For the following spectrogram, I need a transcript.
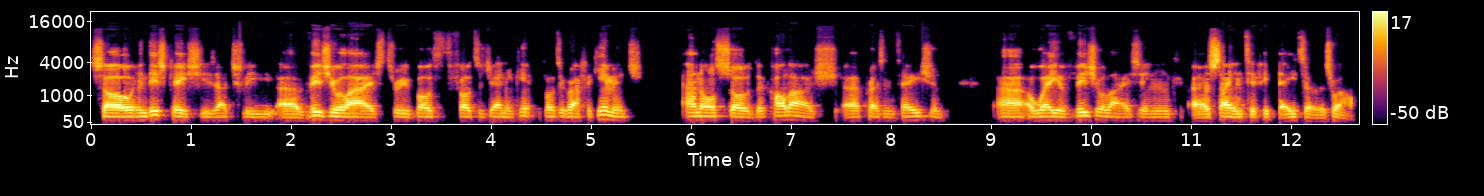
So in this case, she's actually uh, visualized through both photogenic photographic image and also the collage uh, presentation, uh, a way of visualizing uh, scientific data as well.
